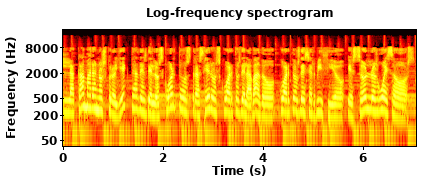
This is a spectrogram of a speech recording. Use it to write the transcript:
La cámara nos proyecta desde los cuartos traseros cuartos de lavado, cuartos de servicio, que son los huesos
